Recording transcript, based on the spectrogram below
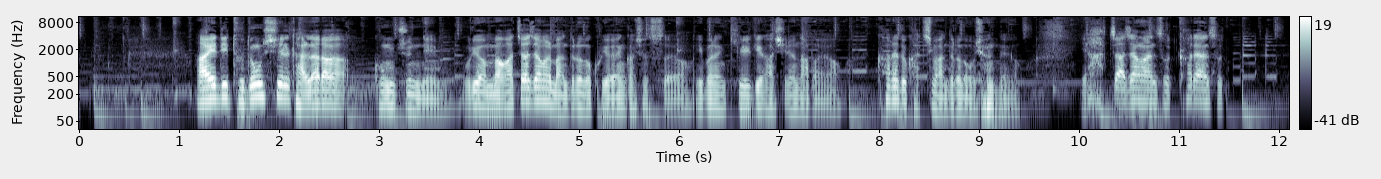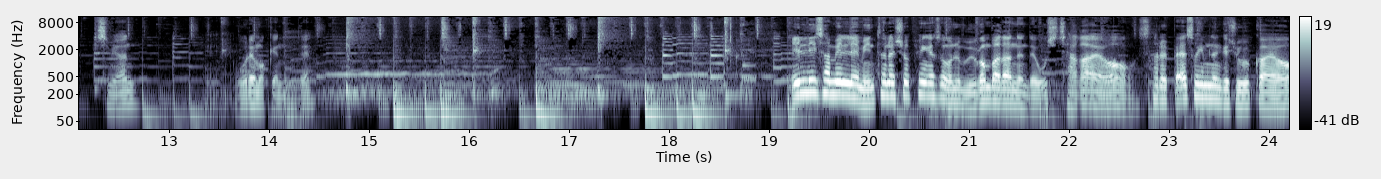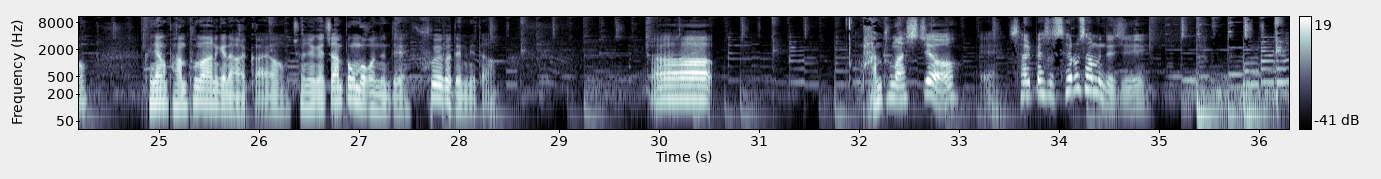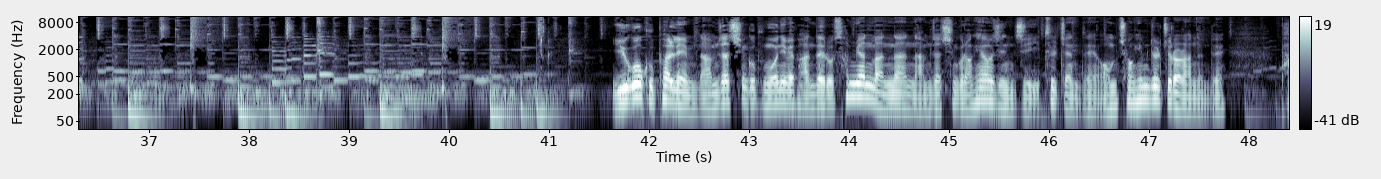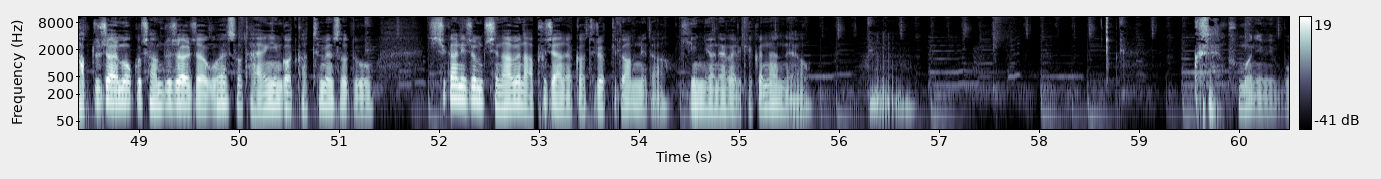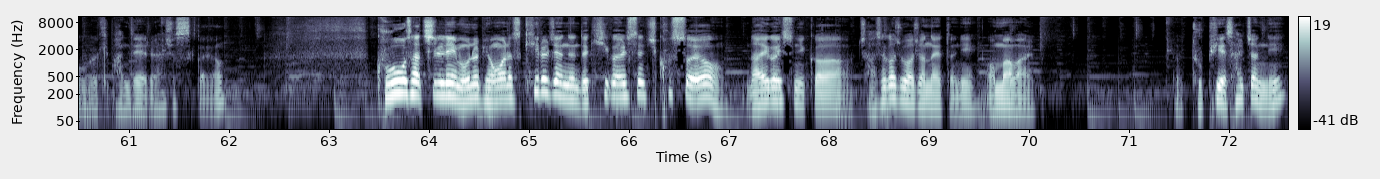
아이디 두둥실 달나라 공주님. 우리 엄마가 짜장을 만들어 놓고 여행 가셨어요. 이번엔 길게 가시려나 봐요. 카레도 같이 만들어 놓으셨네요. 야, 짜장 한 솥, 카레 한 솥 치면 예, 오래 먹겠는데. 1231님 인터넷 쇼핑에서 오늘 물건 받았는데 옷이 작아요. 살을 빼서 입는 게 좋을까요? 그냥 반품하는 게 나을까요? 저녁에 짬뽕 먹었는데 후회가 됩니다. 어, 반품하시죠. 예, 살 빼서 새로 사면 되지. 6598님, 남자친구 부모님의 반대로 3년 만난 남자친구랑 헤어진 지 이틀째인데 엄청 힘들 줄 알았는데 밥도 잘 먹고 잠도 잘 자고 해서 다행인 것 같으면서도 시간이 좀 지나면 아프지 않을까 두렵기도 합니다. 긴 연애가 이렇게 끝났네요. 음. 그래, 부모님이 뭐 이렇게 반대를 하셨을까요? 9547님, 오늘 병원에서 키를 쟀는데 키가 1cm 컸어요. 나이가 있으니까 자세가 좋아졌나 했더니 엄마 말. 두피에 살쪘니?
